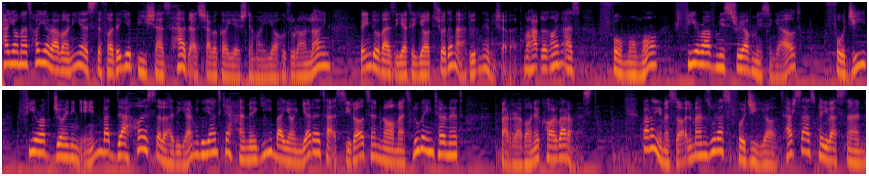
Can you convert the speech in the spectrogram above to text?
پیامدهای روانی استفاده بیش از حد از شبکه های اجتماعی یا حضور آنلاین به این دو وضعیت یاد شده محدود نمی شود. محققان از فومومو Fear of Mystery of Missing Out فوجی Fear of Joining In و دهها اصطلاح دیگر می‌گویند که همگی بیانگر تأثیرات نامطلوب اینترنت بر روان کاربران است. برای مثال منظور از فوجی یا ترس از پیوستن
